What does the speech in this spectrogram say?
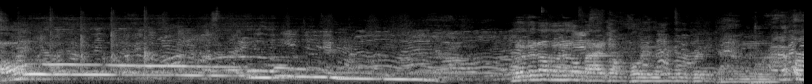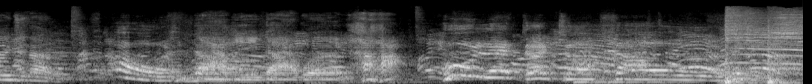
Oh! Look, another little match up for you, then we're going to break it down a little. Original. Oh, it's a doggy dog word. Ha ha. Who let the dogs out?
